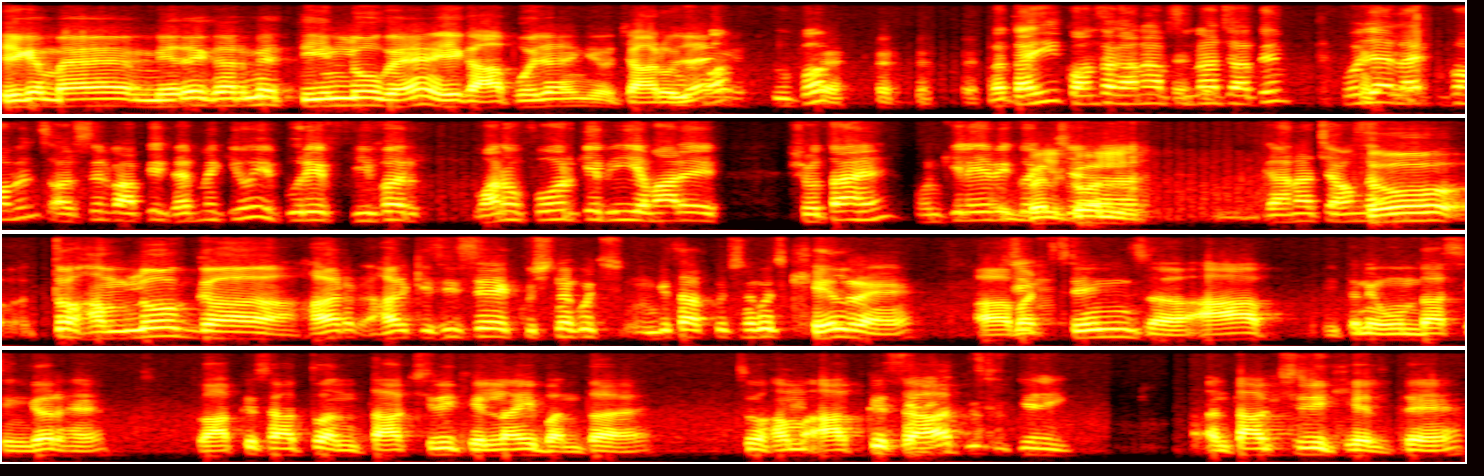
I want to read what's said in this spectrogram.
ठीक है मैं मेरे घर में तीन लोग हैं एक आप हो जाएँगे और चार हो जाएँगे। सुपर। बताइए कौन सा गाना आप सुनना चाहते हैं? हो जाए लाइव परफॉर्मेंस और सिर्फ़ आपके घर में क्यों ये पूरे फीवर 104 के भी हमारे श्रोता हैं? उनके लिए भी कुछ बिल्कुल। गाना चाहूँगा। तो तो हम लोग हर हर किसी से कुछ ना कुछ उनके साथ कुछ ना कुछ खेल रहे हैं। बट सिंस आप इतने उम्दा सिंगर हैं तो आपके साथ तो अंताक्षरी खेलना ही बनता है। तो हम आपके साथ अंताक्षरी खेलते हैं।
